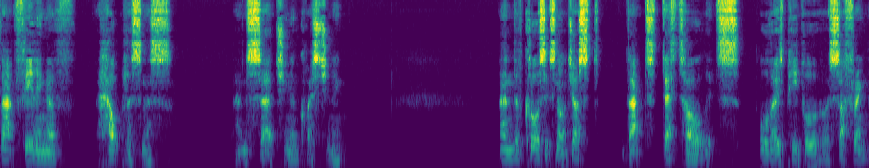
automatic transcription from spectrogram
that feeling of helplessness and searching and questioning. And of course, it's not just that death toll, it's all those people who are suffering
